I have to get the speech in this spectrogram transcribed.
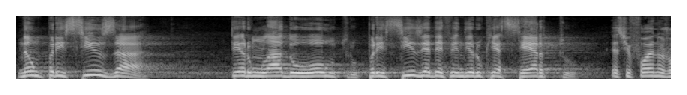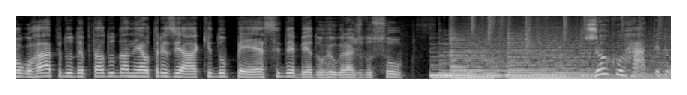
não precisa ter um lado ou outro, precisa é defender o que é certo. Este foi no Jogo Rápido o deputado Daniel Treziak, do PSDB do Rio Grande do Sul. Jogo Rápido.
